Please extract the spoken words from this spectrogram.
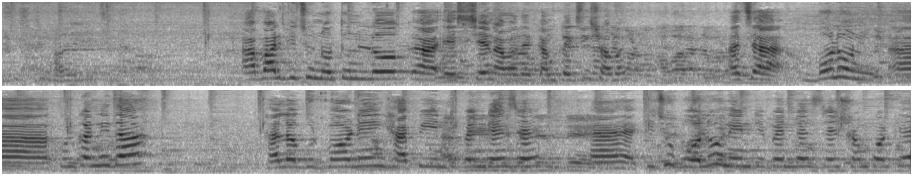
সুস্থভাবে বেঁচে থাকুক। আবার কিছু নতুন লোক এসছেন আমাদের কমপ্লেক্সে সবাই আচ্ছা বলুন কুলকার্নিদা hello good morning happy independence day হ্যাঁ কিছু বলুন ইন্ডিপেন্ডেন্স ডে সম্পর্কে।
